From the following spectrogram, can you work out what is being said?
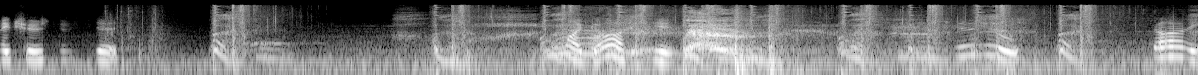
Make sure this dude's dead. Oh my gosh, dude. Ew. Die.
